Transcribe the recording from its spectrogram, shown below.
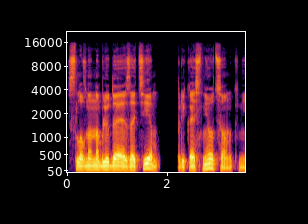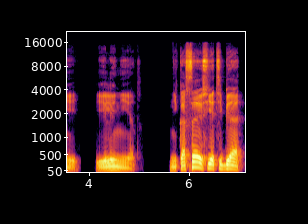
словно наблюдая за тем, прикоснется он к ней или нет. «Не касаюсь я тебя,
